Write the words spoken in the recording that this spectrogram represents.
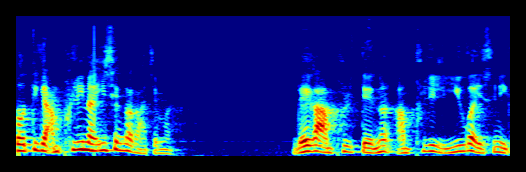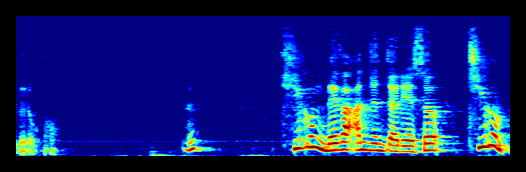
어떻게 안 풀리나 이 생각 하지 마. 내가 안 풀 때는 안 풀릴 이유가 있으니 그렇고. 응? 지금 내가 앉은 자리에서 지금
